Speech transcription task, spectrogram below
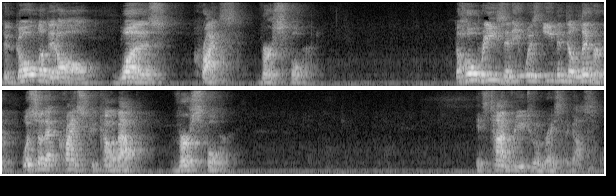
the goal of it all was Christ. Verse 4. The whole reason it was even delivered was so that Christ could come about. Verse 4. It's time for you to embrace the gospel.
